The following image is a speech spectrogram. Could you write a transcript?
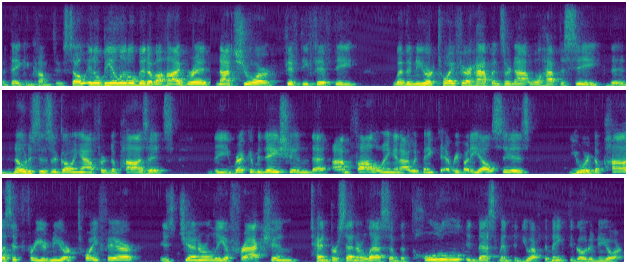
that they can come to. So it'll be a little bit of a hybrid, not sure, 50 50. Whether New York Toy Fair happens or not, we'll have to see. The notices are going out for deposits the recommendation that I'm following and I would make to everybody else is your deposit for your New York Toy Fair is generally a fraction, 10% or less of the total investment that you have to make to go to New York.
